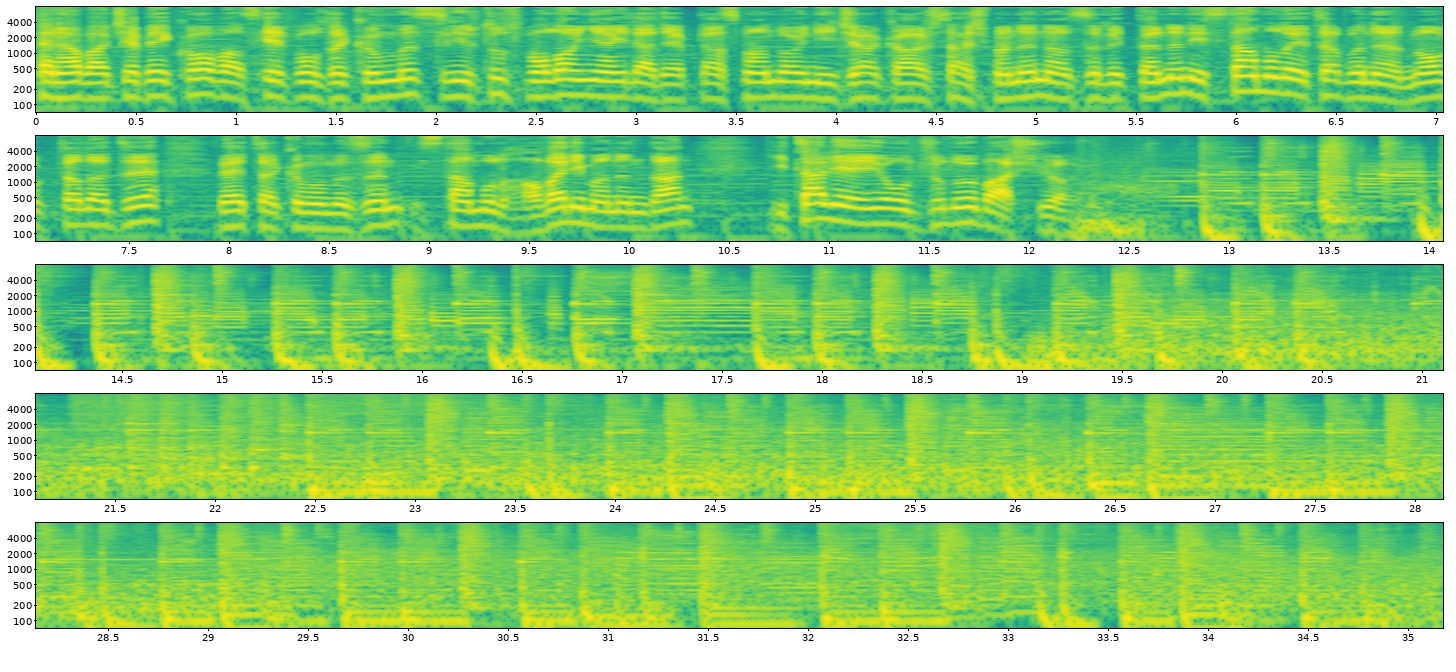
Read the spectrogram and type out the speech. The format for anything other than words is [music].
Fenerbahçe Beko basketbol takımımız Virtus Bologna ile deplasmanda oynayacağı karşılaşmanın hazırlıklarının İstanbul etabını noktaladı ve takımımızın İstanbul Havalimanı'ndan İtalya'ya yolculuğu başlıyor.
